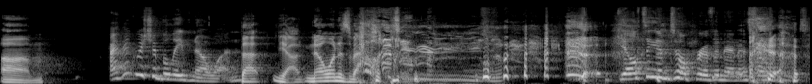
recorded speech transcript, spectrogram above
Um, I think we should believe no one. that yeah, no one is valid. Guilty until proven innocent.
